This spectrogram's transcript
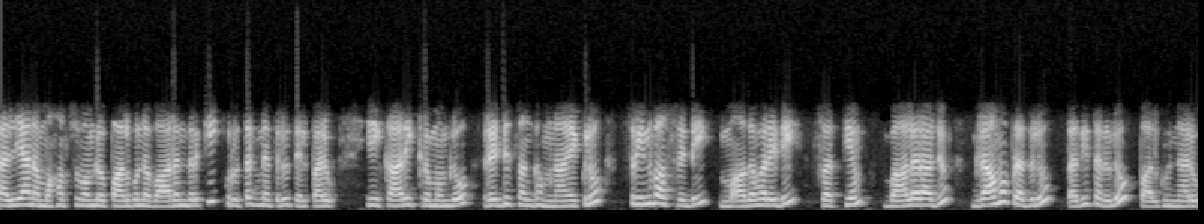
కళ్యాణ మహోత్సవంలో పాల్గొన్న వారందరికీ కృతజ్ఞతలు తెలిపారు. ఈ కార్యక్రమంలో రెడ్డి సంఘం నాయకులు శ్రీనివాస్ రెడ్డి మాధవరెడ్డి సత్యం బాలరాజు గ్రామ ప్రజలు తదితరులు పాల్గొన్నారు.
